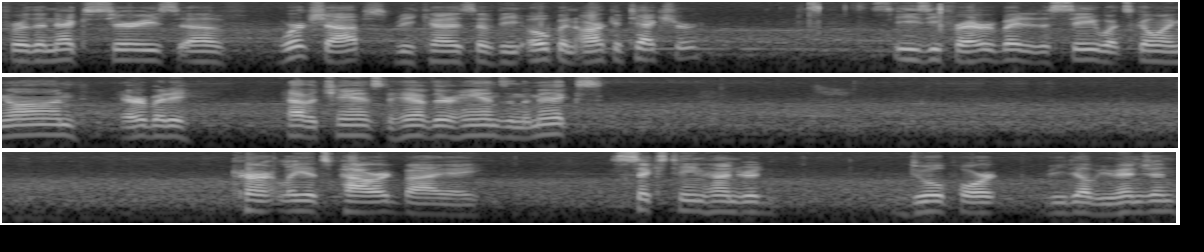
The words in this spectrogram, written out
for the next series of workshops because of the open architecture. It's easy for everybody to see what's going on. Everybody have a chance to have their hands in the mix. Currently it's powered by a 1600 dual port VW engine.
